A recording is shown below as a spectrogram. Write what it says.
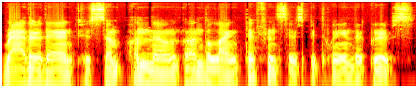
rather than to some unknown underlying differences between the groups.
